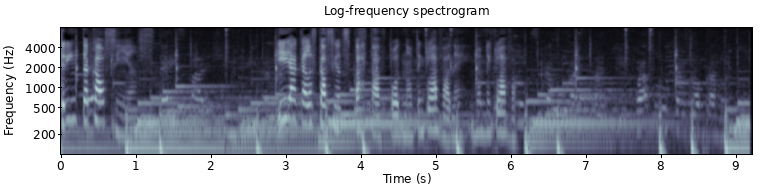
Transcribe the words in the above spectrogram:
Trinta calcinhas. E aquelas calcinhas descartáveis, pode não, tem que lavar, né? Então tem que lavar.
